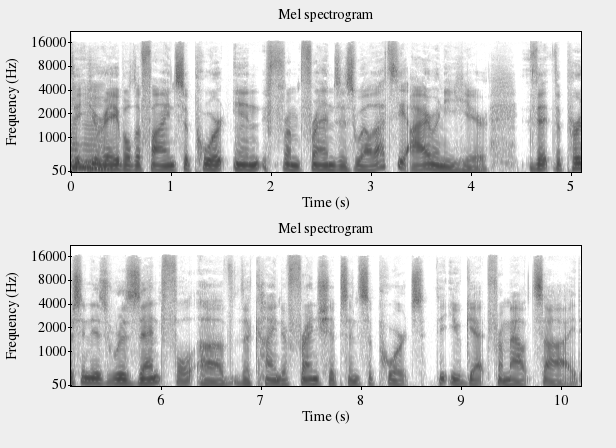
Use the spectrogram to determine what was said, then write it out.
that you're uh-huh. able to find support in from friends as well. That's the irony here that the person is resentful of the kind of friendships and supports that you get from outside.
